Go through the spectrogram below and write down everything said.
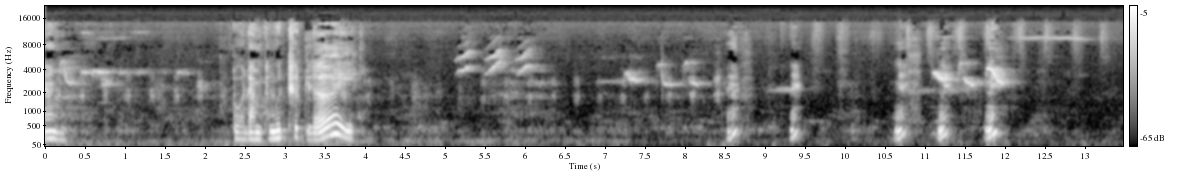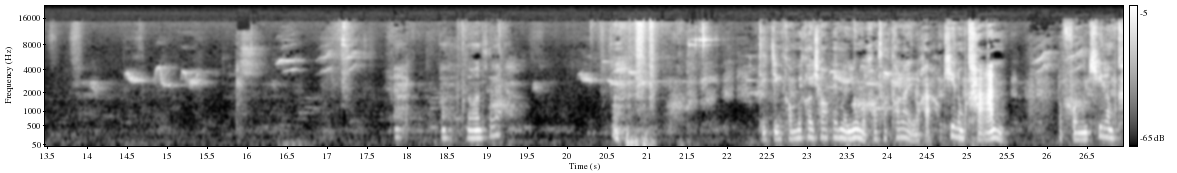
นั่ง ตัวดำทะมึดทึดเลยนะนะนะนะนะอะเอานอน ซะจริงๆเขาไม่ค่อยชอบให้มายุ่งกับเขาสักเท่าไหร่หรอกค่ะเขาขี้ลำคาญแล้วฝนขี้ลำค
